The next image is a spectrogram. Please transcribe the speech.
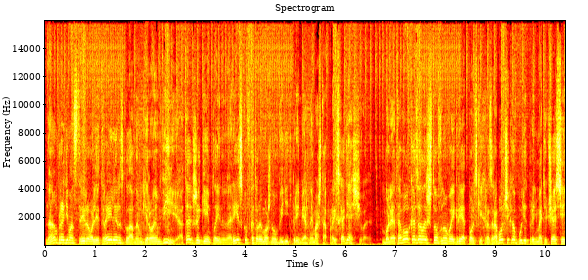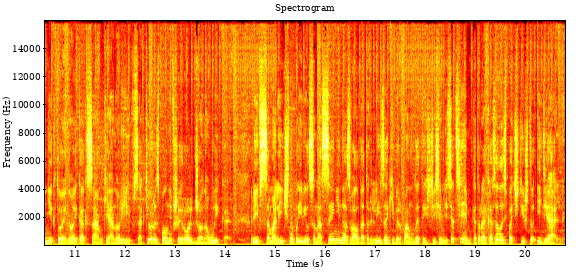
Нам продемонстрировали трейлер с главным героем Ви, а также геймплейную нарезку, в которой можно увидеть примерный масштаб происходящего. Более того, оказалось, что в новой игре от польских разработчиков будет принимать участие никто иной, как сам Киану Ривз, актер, исполнивший роль Джона Уика. Ривз самолично появился на сцене и назвал дату релиза Киберпанк 2077, которая оказалась почти что идеальной.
